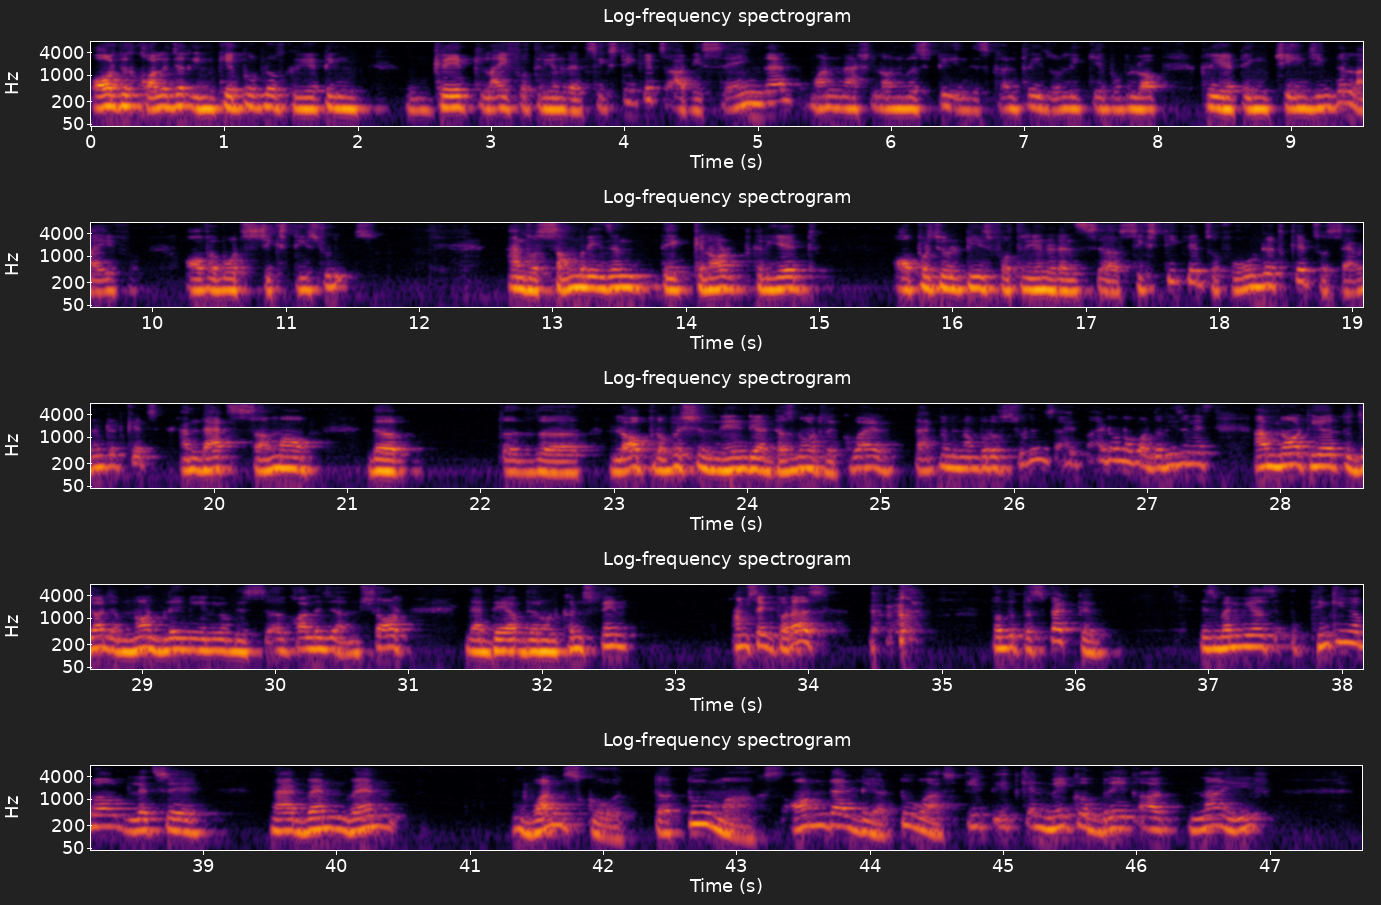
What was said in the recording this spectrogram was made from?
Or the college are incapable of creating great life for 360 kids? Are we saying that one national university in this country is only capable of creating, changing the life of about 60 students? And for some reason, they cannot create opportunities for 360 kids or 400 kids or 700 kids. And that's somehow the, the the, law profession in india does not require that many number of students. I, I don't know what the reason is. I'm not here to judge. I'm not blaming any of this uh, college i'm sure that they have their own constraint. I'm saying for us from the perspective is when we are thinking about let's say that when when one score the two marks on that day two marks, it, can make or break our life.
